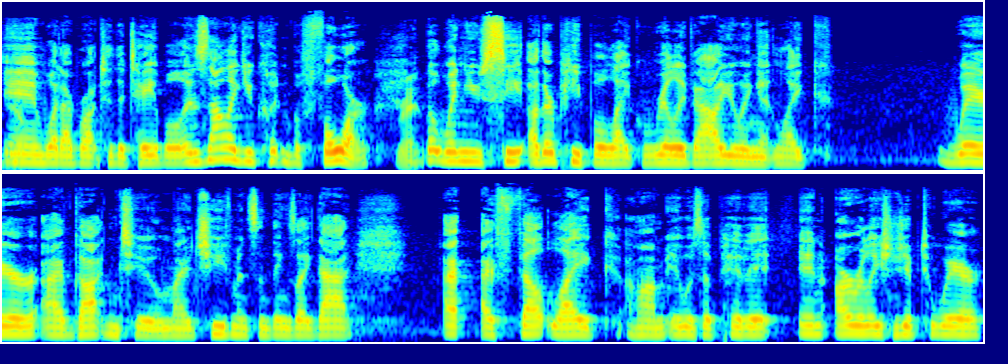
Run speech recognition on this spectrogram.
in what I brought to the table. And it's not like you couldn't before, Right. but when you see other people like really valuing it, like where I've gotten to, my achievements and things like that, I, I felt like um, it was a pivot in our relationship to where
